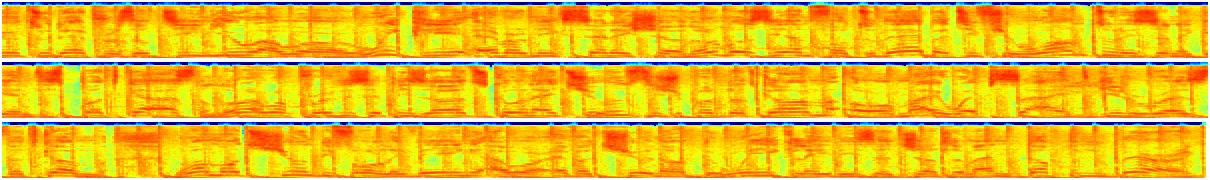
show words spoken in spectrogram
You today, presenting you our weekly Evermix selection. Almost the end for today, but if you want to listen again this podcast and all our previous episodes, go on iTunes, digipod.com or my website, gilres.com. One more tune before leaving, our ever tune of the week, ladies and gentlemen, Doppenberg.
